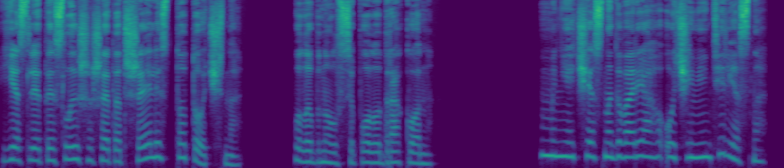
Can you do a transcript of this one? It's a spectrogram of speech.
«Если ты слышишь этот шелест, то точно», — улыбнулся полудракон. «Мне, честно говоря, очень интересно»,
